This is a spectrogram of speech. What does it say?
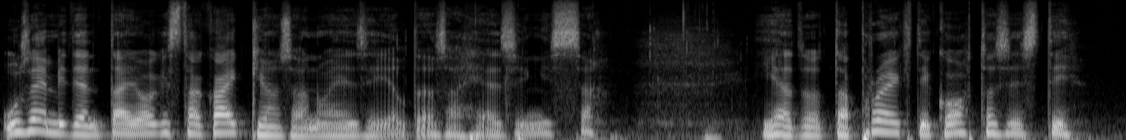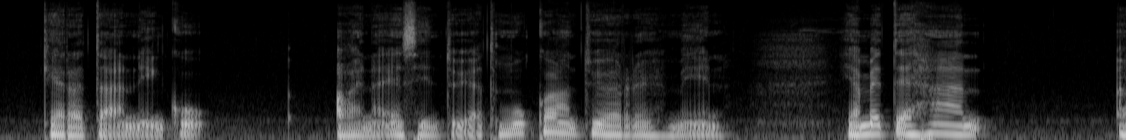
useimmiten, tai oikeastaan kaikki on saanut ensi iltansa Helsingissä. Ja tota, projektikohtaisesti kerätään niin kuin aina esiintyjät mukaan työryhmiin. Ja me tehdään ö,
